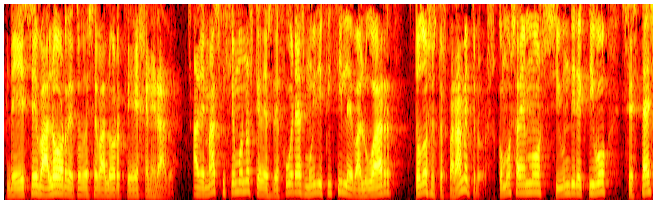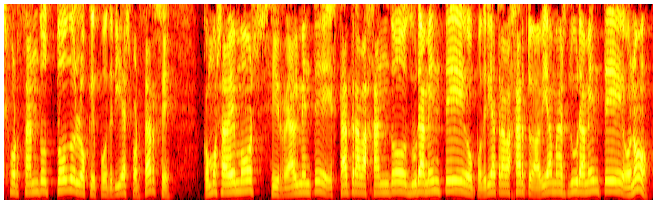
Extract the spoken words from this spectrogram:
de ese valor, de todo ese valor que he generado. Además, fijémonos que desde fuera es muy difícil evaluar todos estos parámetros. ¿Cómo sabemos si un directivo se está esforzando todo lo que podría esforzarse? ¿Cómo sabemos si realmente está trabajando duramente o podría trabajar todavía más duramente o no?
